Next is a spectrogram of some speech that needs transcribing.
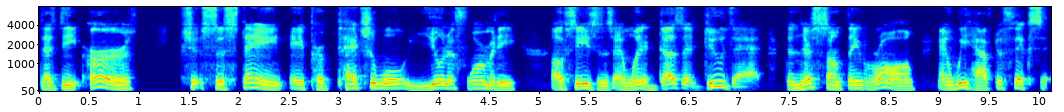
that the Earth should sustain a perpetual uniformity of seasons, and when it doesn't do that, then there's something wrong, and we have to fix it.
